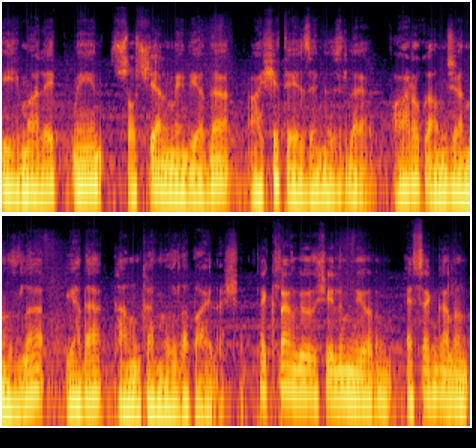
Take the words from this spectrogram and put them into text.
ihmal etmeyin. Sosyal medyada Ayşe teyzenizle, Faruk amcanızla ya da kankanızla paylaşın. Tekrar görüşelim diyorum. Esen kalın,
